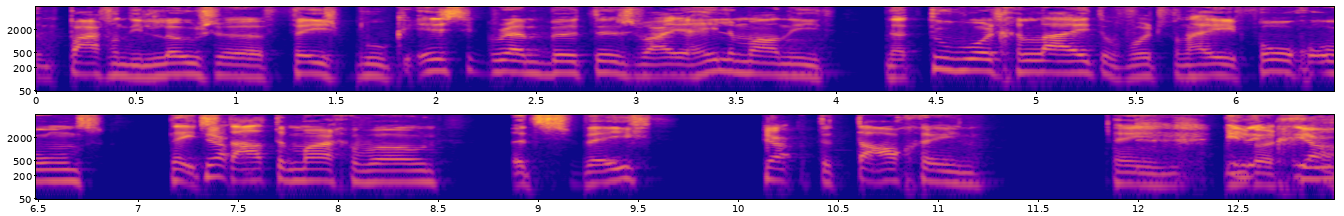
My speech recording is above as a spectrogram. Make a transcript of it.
een paar van die loze Facebook, Instagram buttons. Waar je helemaal niet naartoe wordt geleid. Of wordt van, hey, volg ons. Nee, het Ja. staat er maar gewoon. Het zweeft. Ja. Totaal geen, geen In de- hiërarchie. ja.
